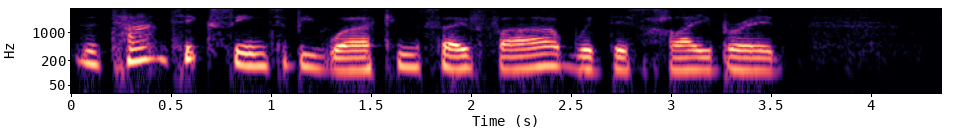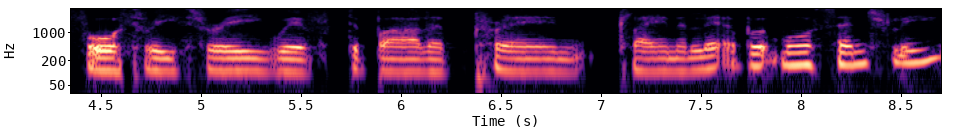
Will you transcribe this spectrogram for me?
the tactics seem to be working so far with this hybrid 4-3-3 with Dybala playing playing a little bit more centrally,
